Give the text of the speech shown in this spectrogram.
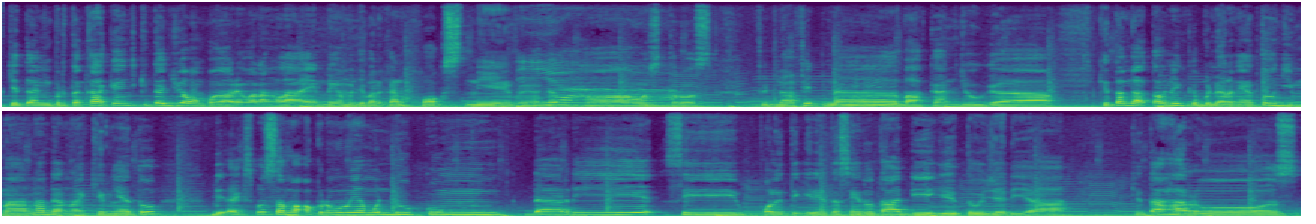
kita yang bertengkar akhirnya kita juga mempengaruhi orang lain dengan menyebarkan hoax nih menyebarkan Iya. hoax terus fitnah-fitnah bahkan juga kita nggak tahu nih kebenarannya tuh gimana dan akhirnya tuh diekspos sama oknum yang mendukung dari si politik identitasnya itu tadi gitu jadi ya kita harus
